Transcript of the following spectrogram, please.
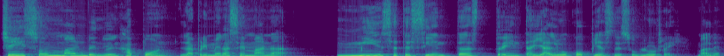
Chainsaw Man vendió en Japón la primera semana 1730 y algo copias de su Blu-ray, ¿vale?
